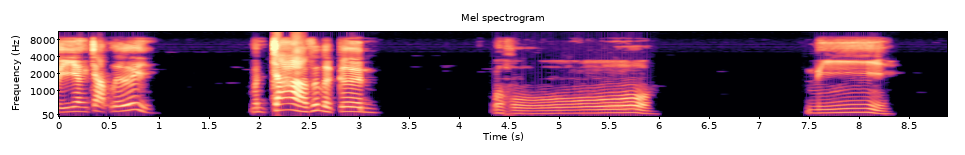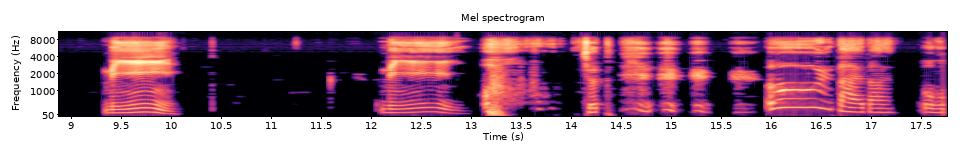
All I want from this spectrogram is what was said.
สียังจัดเลย มันจ้าซะเหลือเกิน โอ้โห นี่ นี่ นี่ชุด โอ้ย ตายตาย โอ้โห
